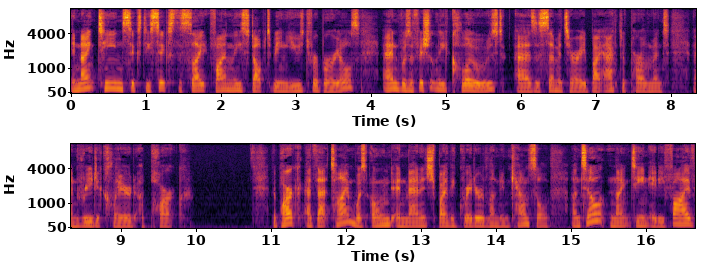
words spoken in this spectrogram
In 1966, the site finally stopped being used for burials and was officially closed as a cemetery by Act of Parliament and redeclared a park. The park at that time was owned and managed by the Greater London Council until 1985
